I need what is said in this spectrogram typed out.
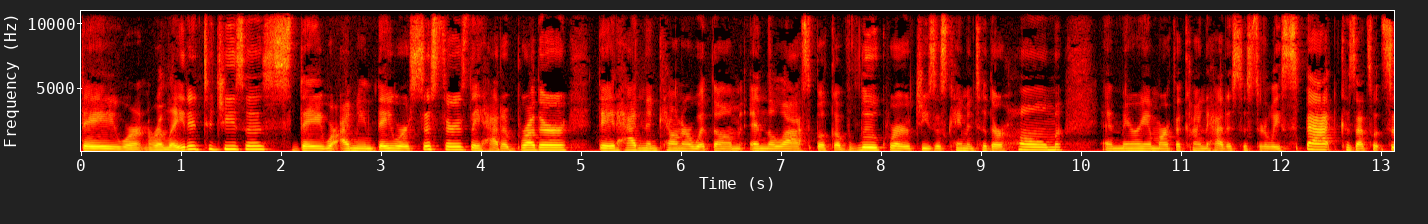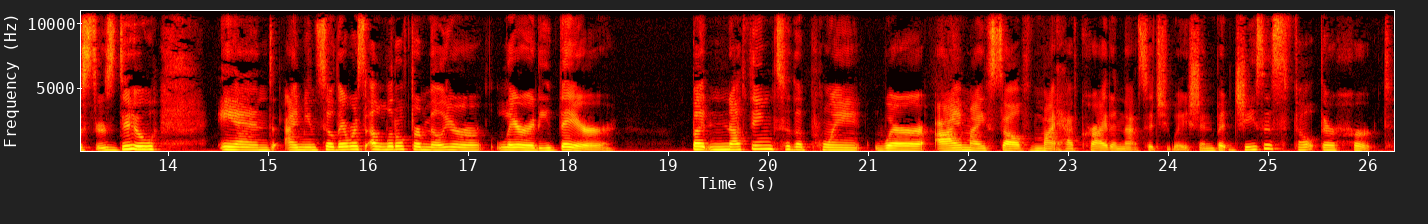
They weren't related to Jesus. They were, I mean, they were sisters. They had a brother. They had had an encounter with them in the last book of Luke where Jesus came into their home and Mary and Martha kind of had a sisterly spat because that's what sisters do. And I mean, so there was a little familiarity there, but nothing to the point where I myself might have cried in that situation. But Jesus felt their hurt.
